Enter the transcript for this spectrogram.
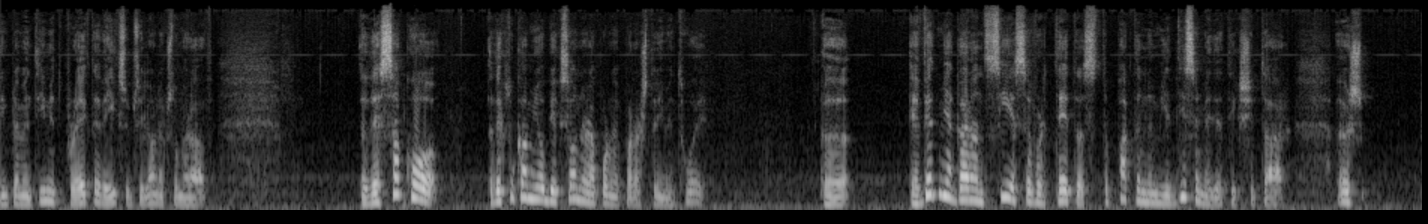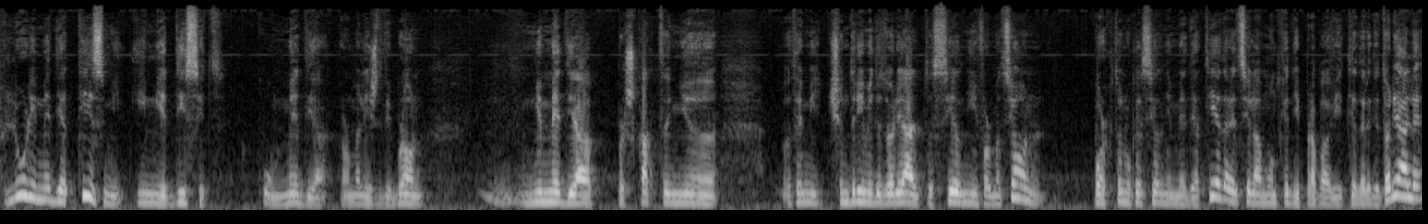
implementimit të projekteve XY e kështu me radhë. Dhe sa ko, dhe këtu kam një objekcion në raport me parashtrimin tuaj, e vetmja garanci e së vërtetës të paktën në mjedisin mediatik shqiptar, është plurimediatizmi i mjedisit ku media normalisht vibron një media për shkak të një do themi qëndrimi editorial të sjell një informacion por këtë nuk e sjell një media tjetër e cila mund të ketë një prapavijë tjetër editoriale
